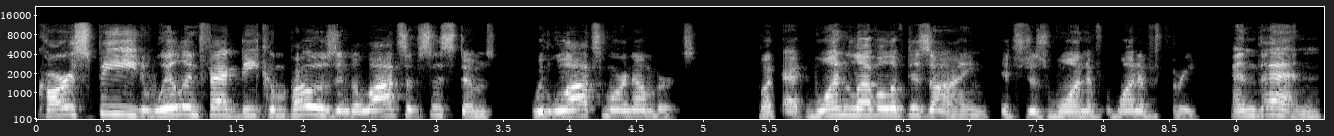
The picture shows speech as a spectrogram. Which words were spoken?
Car speed will, in fact, decompose into lots of systems with lots more numbers. But at one level of design, it's just one of one of three and then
